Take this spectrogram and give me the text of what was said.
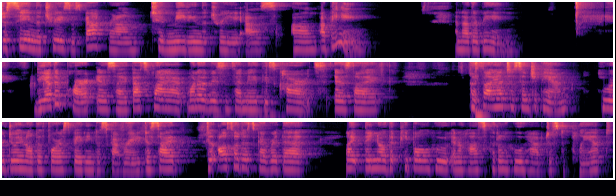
just seeing the trees as background to meeting the tree as um, a being, another being. The other part is like, that's why I, one of the reasons I made these cards is like the scientists in Japan who were doing all the forest bathing discovery decide to also discovered that like they know that people who in a hospital who have just a plant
